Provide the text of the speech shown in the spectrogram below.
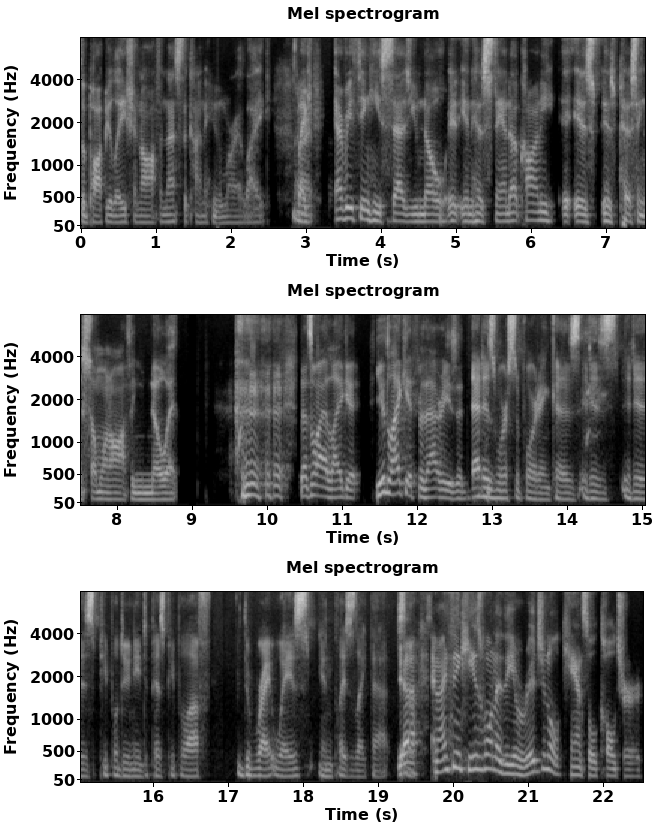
the population off and that's the kind of humor i like. All like right. everything he says you know it, in his stand-up comedy is is pissing someone off and you know it. That's why i like it. You'd like it for that reason. That is worth supporting because it is it is people do need to piss people off the right ways in places like that. Yeah so, and i think he's one of the original cancel culture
